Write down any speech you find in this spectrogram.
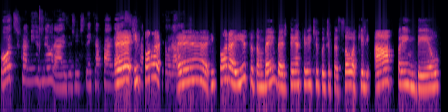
outros caminhos neurais, a gente tem que apagar é, e fora, É, e fora isso também, Bel, tem aquele tipo de pessoa que ele aprendeu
